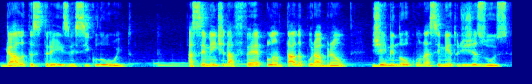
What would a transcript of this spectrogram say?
Gálatas 3, versículo 8. A semente da fé plantada por Abraão germinou com o nascimento de Jesus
